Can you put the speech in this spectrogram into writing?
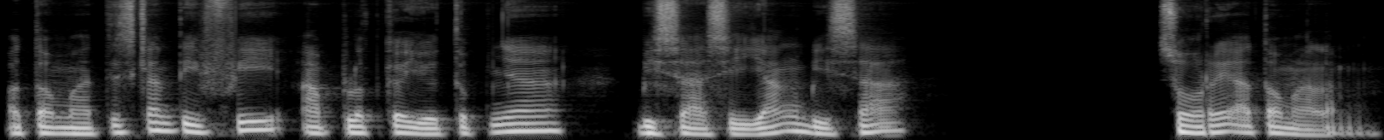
otomatis kan TV upload ke YouTube-nya bisa siang, bisa sore atau malam.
